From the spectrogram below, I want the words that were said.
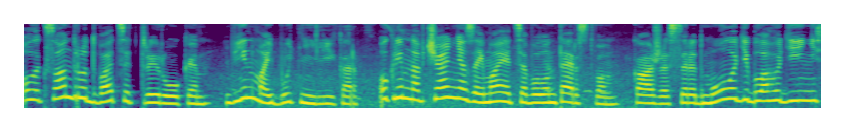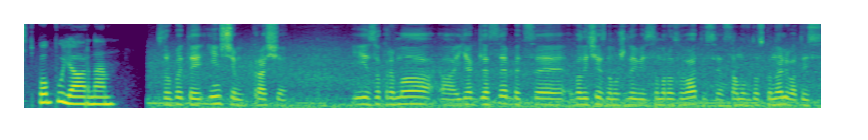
Олександру 23 роки. Він майбутній лікар. Окрім навчання, займається волонтерством. Каже, серед молоді благодійність популярна. зробити іншим краще. І, зокрема, як для себе це величезна можливість саморозвиватися, самовдосконалюватись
